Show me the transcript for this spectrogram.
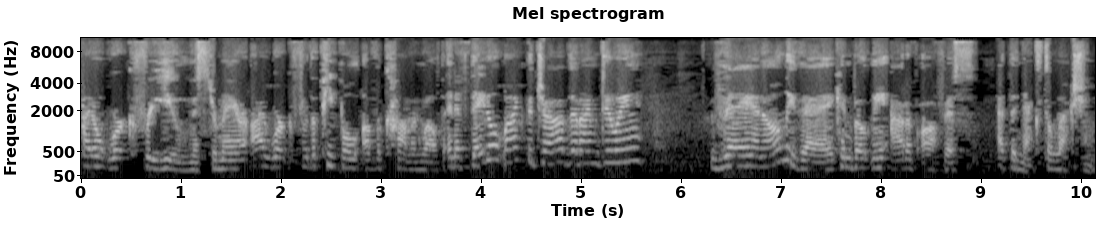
I don't work for you, Mr. Mayor. I work for the people of the Commonwealth. And if they don't like the job that I'm doing, they and only they can vote me out of office at the next election.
